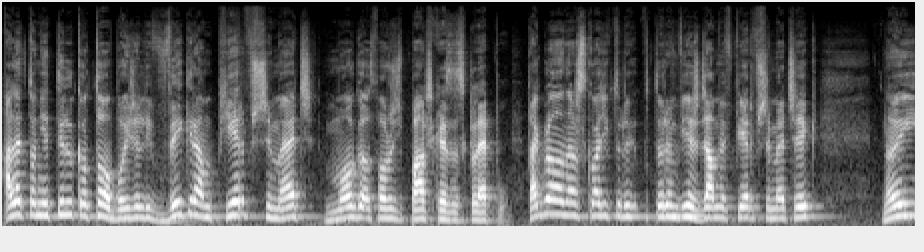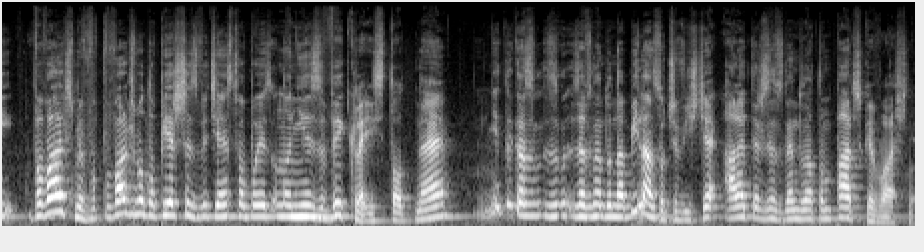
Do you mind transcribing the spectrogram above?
ale to nie tylko to, bo jeżeli wygram pierwszy mecz, mogę otworzyć paczkę ze sklepu. Tak wygląda nasz składzik, który, w którym wjeżdżamy w pierwszy meczyk. No i powalczmy, powalczmy o to pierwsze zwycięstwo, bo jest ono niezwykle istotne. Nie tylko ze względu na bilans oczywiście, ale też ze względu na tą paczkę właśnie.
